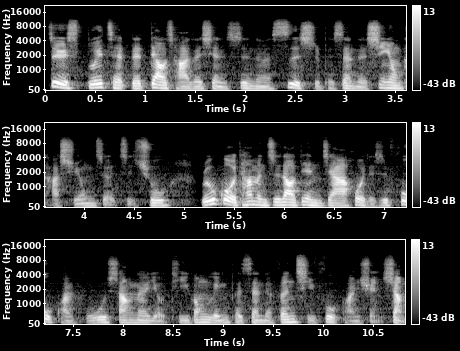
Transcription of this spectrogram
至于 Split 的调查则显示呢，四十 percent 的信用卡使用者指出，如果他们知道店家或者是付款服务商呢有提供零 percent 的分期付款选项，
